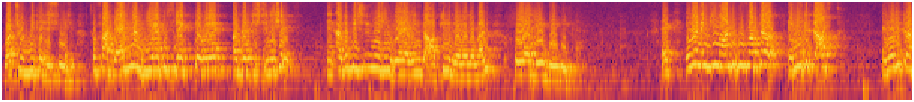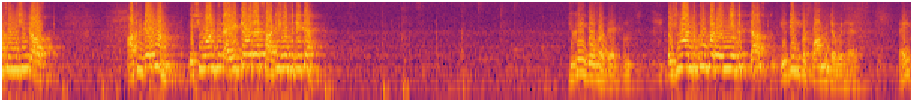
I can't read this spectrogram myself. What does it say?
what should be the destination? So for that one we have to select over here other destination in other distribution we are having the option is available OLEDB right? Even if you want to go for the any of the task any of the transformation task after that one if you want to edit over the sorting of the data you can go for that one. If you want to go for any other task you can perform it over here. Right?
